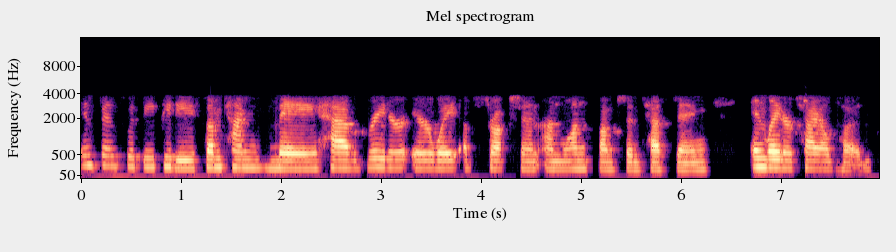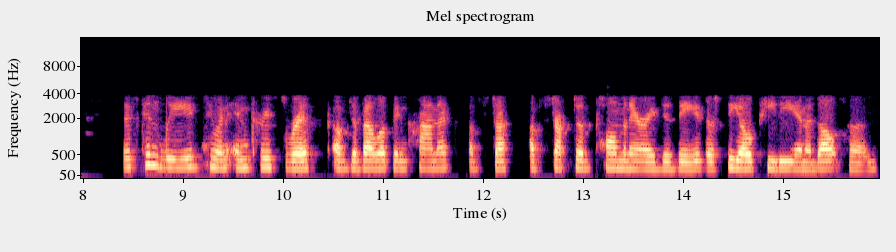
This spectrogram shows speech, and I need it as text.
infants with BPD sometimes may have greater airway obstruction on lung function testing in later childhood. This can lead to an increased risk of developing chronic obstruct, obstructive pulmonary disease or COPD in adulthood.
